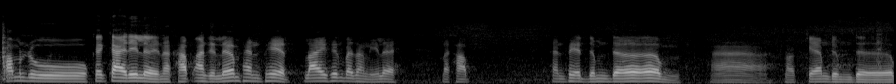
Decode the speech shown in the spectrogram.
เข้ามาดูใกล้ ๆ ได้เลยนะครับอะเดี๋ยวเริ่มแผ่นเพจไล่ขึ้นไปทางนี้เลยนะครับแผ่นเพจเดิมๆ อ่าน็อตแก้มเดิม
